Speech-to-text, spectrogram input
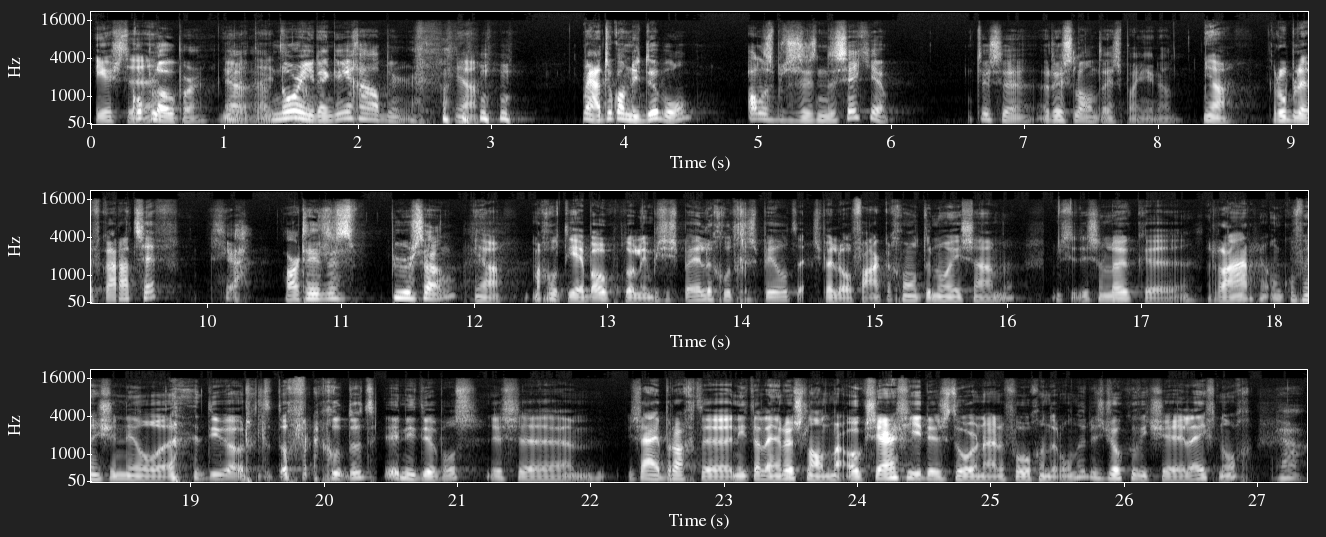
Eerste? Koploper. Ja, denk ik ingehaald nu. Ja. Maar ja, toen kwam die dubbel. Alles beslissende setje. Tussen Rusland en Spanje dan. ja, Rublev Karatsev. Ja, hardhitters, puur zang. Ja, maar goed, die hebben ook op de Olympische Spelen goed gespeeld. Ze spelen wel vaker gewoon toernooien samen. Dus het is een leuk, eh, raar, onconventioneel eh, duo dat het toch vrij goed doet in die dubbels. Dus ehm, zij brachten niet alleen Rusland, maar ook Servië dus door naar de volgende ronde. Dus Djokovic eh, leeft nog. Ja.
